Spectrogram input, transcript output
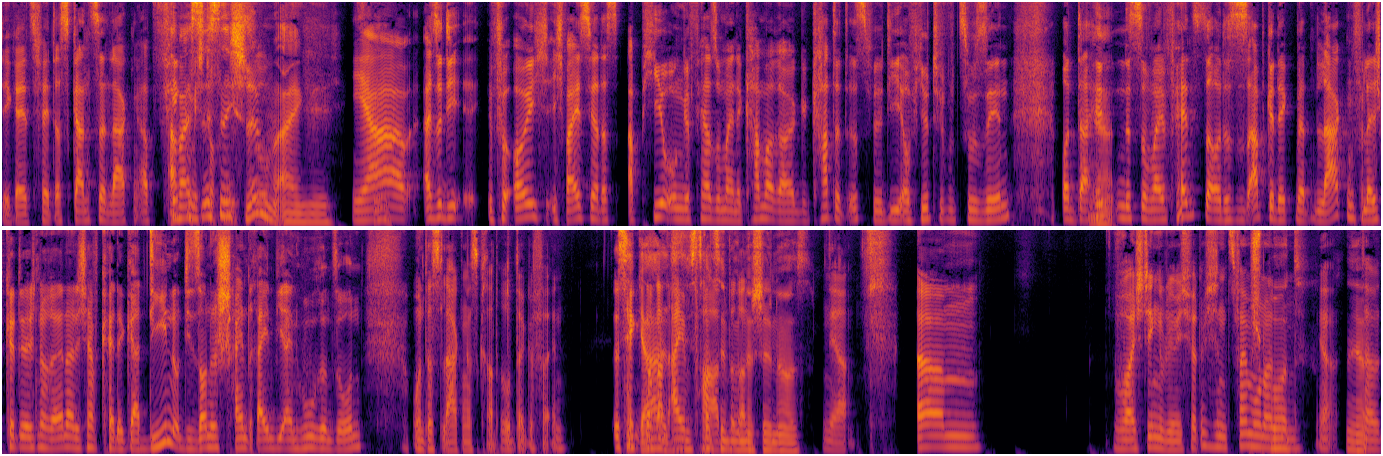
Digga, jetzt fällt das ganze Laken ab. Fick Aber es ist nicht schlimm so. eigentlich. Ja, also die, für euch, ich weiß ja, dass ab hier ungefähr so meine Kamera gecuttet ist, für die auf YouTube zu sehen. Und da ja. hinten ist so mein Fenster und es ist abgedeckt mit einem Laken. Vielleicht könnt ihr euch noch erinnern, ich habe keine Gardinen und die Sonne scheint rein wie ein Hurensohn. Und das Laken ist gerade runtergefallen. Es hängt Egal, noch an einem trotzdem dran. wunderschön aus. Ja. Ähm, wo war ich stehen geblieben? Ich werde mich in zwei Monaten. Sport. Ja, ja. Da,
